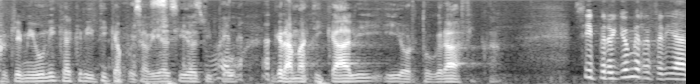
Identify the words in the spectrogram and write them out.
porque mi única crítica pues había sido tipo gramatical y, ortográfica. Sí, pero yo me refería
